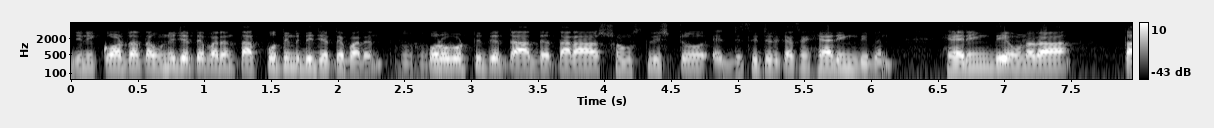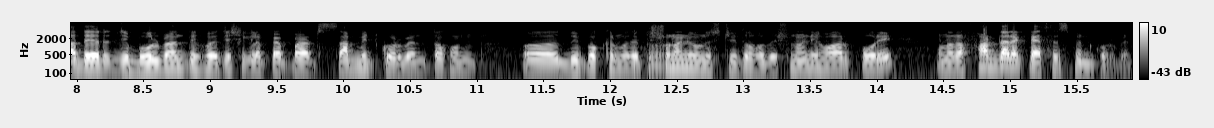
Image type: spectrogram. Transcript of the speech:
যিনি করদাতা উনি যেতে পারেন তার প্রতিনিধি যেতে পারেন। পরবর্তীতে তাদের তারা সংশ্লিষ্ট ডিসিটির কাছে হেয়ারিং দিবেন। হেয়ারিং দিয়ে ওনারা তাদের যে ভুলভ্রান্তি হয়েছে সেগুলো পেপার সাবমিট করবেন। তখন দুই পক্ষের মধ্যে একটা শুনানি অনুষ্ঠিত হবে। শুনানি হওয়ার পরে ওনারা ফার্দার একটা অ্যাসেসমেন্ট করবেন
